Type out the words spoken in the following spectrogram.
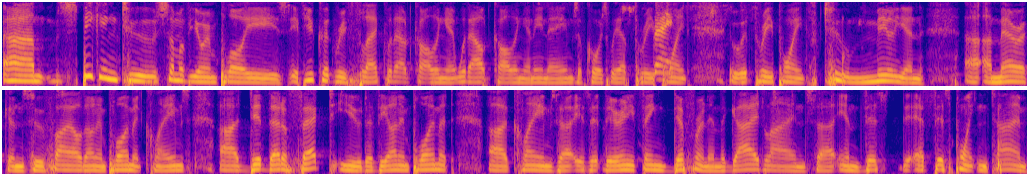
Um, speaking to some of your employees, if you could reflect without calling it without calling any names, of course we have three right. point with three point two million uh, Americans who filed unemployment claims. Uh, did that affect you? Did the unemployment uh, claims? Uh, is it there anything different in the guidelines uh, in this at this point in time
